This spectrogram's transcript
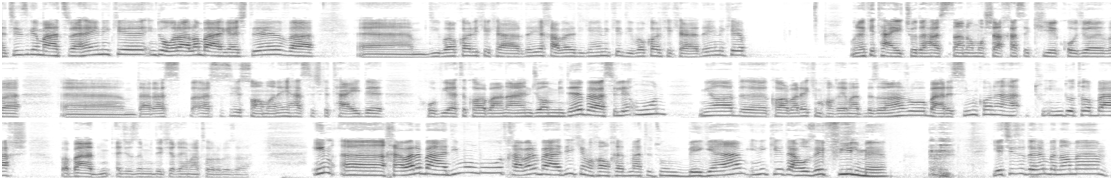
چیزی که مطرحه اینه که این دوباره الان برگشته و دیوار کاری که کرده یه خبر دیگه اینه که دیوار کاری که کرده اینه که اونایی که تایید شده هستن و مشخص کیه کجاه و در اساس یه سامانه هستش که تایید هویت کاربران انجام میده به وسیله اون میاد کاربرایی که می‌خوان قیمت بذارن رو بررسی می‌کنه تو این دوتا بخش و بعد اجازه میده که قیمت ها رو بذارن. این خبر بعدیمون بود. خبر بعدی که می‌خوام خدمتتون بگم اینه که در حوزه فیلمه یه چیزی داریم به نام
